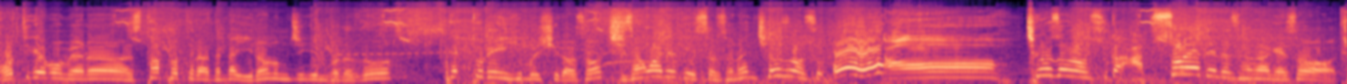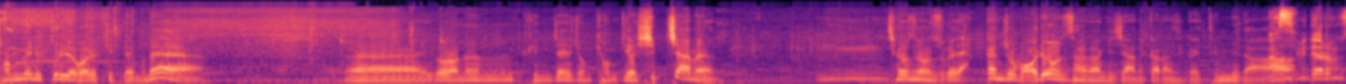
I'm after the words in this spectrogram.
어떻게 보면은 스타포트라든가 이런 움직임보다도 팩토리에 힘을 실어서 지상 화력에 있어서는 최우선 선수, 어? 어. 최우선 선수가 앞서야 되는 상황에서 정면이 뚫려버렸기 때문에 에, 이거는 굉장히 좀 경기가 쉽지 않은 음. 최우선 선수가 약간 좀 어려운 상황이지 않을까라는 생각이 듭니다. 맞습니다. 여러분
